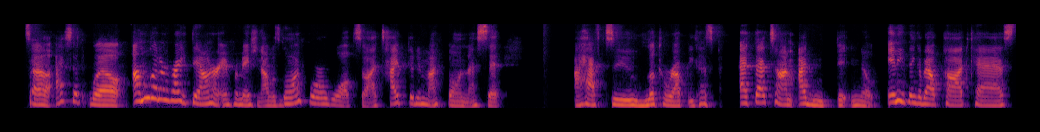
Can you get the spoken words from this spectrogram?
So I said, Well, I'm going to write down her information. I was going for a walk. So I typed it in my phone and I said, I have to look her up because at that time I didn't know anything about podcasts.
